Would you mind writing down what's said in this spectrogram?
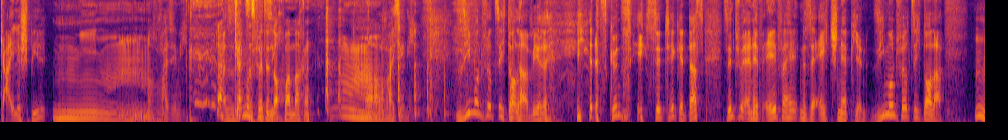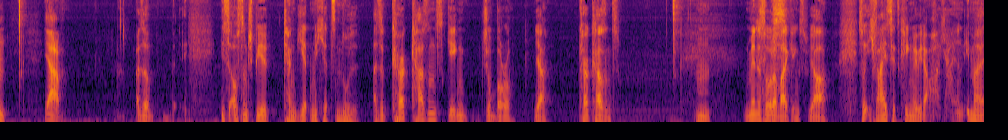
geiles Spiel, mm, weiß ich nicht. Also Kannst du es bitte nochmal machen? Mm, weiß ich nicht. 47 Dollar wäre hier das günstigste Ticket. Das sind für NFL-Verhältnisse echt Schnäppchen. 47 Dollar. Hm. Ja. Also ist auch so ein Spiel, tangiert mich jetzt null. Also Kirk Cousins gegen Joe Burrow. Ja. Kirk Cousins. Hm. Minnesota Vikings, ja. So, ich weiß, jetzt kriegen wir wieder, oh ja, und immer.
